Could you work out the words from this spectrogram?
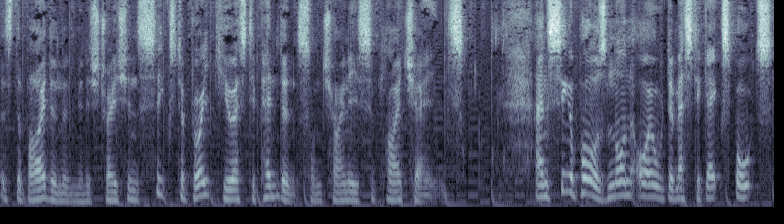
as the Biden administration seeks to break US dependence on Chinese supply chains. And Singapore's non oil domestic exports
